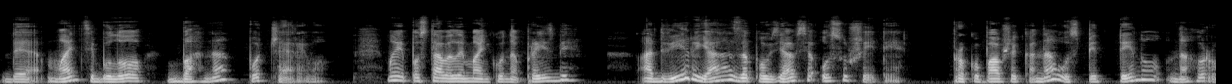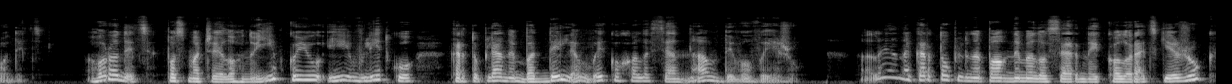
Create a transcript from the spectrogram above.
де маньці було багна по черево. Ми поставили маньку на призбі, а двір я заповзявся осушити, прокопавши канаву з-під тину на городець. Городець посмачило гноївкою і влітку картопляне бадилля викохалося навдивовижу. Але на картоплю напав немилосердний колорадський жук.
